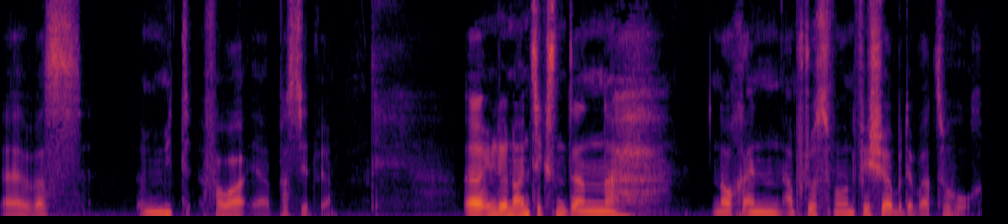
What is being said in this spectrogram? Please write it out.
äh, was mit VAR passiert wäre. Äh, in der 90. dann noch ein Abschluss von Fischer, aber der war zu hoch.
